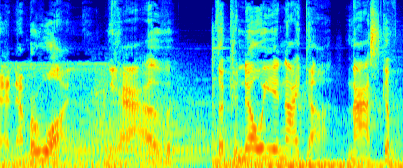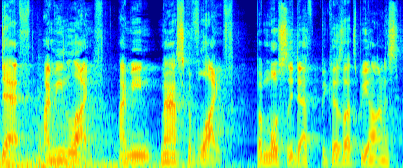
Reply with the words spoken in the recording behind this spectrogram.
At number 1, we have the Kanohi Ignika, Mask of Death. I mean life. I mean Mask of Life. But mostly death, because let's be honest,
